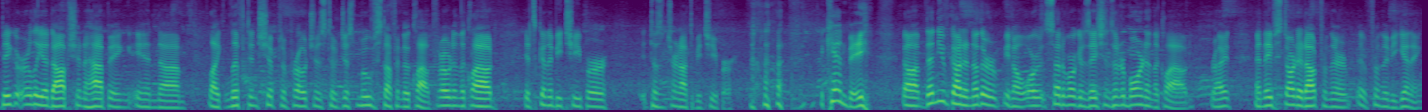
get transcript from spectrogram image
big early adoption happening in um, like lift and shift approaches to just move stuff into the cloud, throw it in the cloud. It's going to be cheaper. It doesn't turn out to be cheaper. it can be. Uh, then you've got another, you know, or set of organizations that are born in the cloud, right? And they've started out from their uh, from the beginning.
